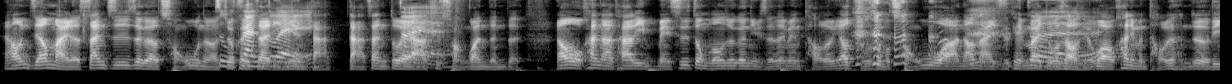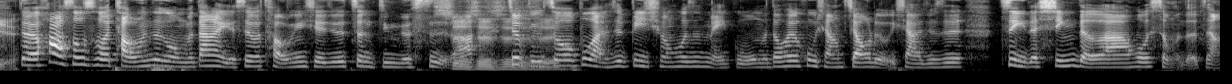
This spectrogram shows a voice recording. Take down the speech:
然后你只要买了三只这个宠物呢，就可以在里面打打战队啊，去闯关等等。然后我看娜塔莉每次动不动就跟女生在那边讨论要组什么宠物啊，然后哪一只可以卖多少钱，哇！我看你们讨论很热烈。对，话说除了讨论这个，我们当然也是有讨论一些就是震惊的事啊。是是是，就比如说，不管是币圈或是美股，我们都会互相交流一下，就是自己的心得啊，或什么的这样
